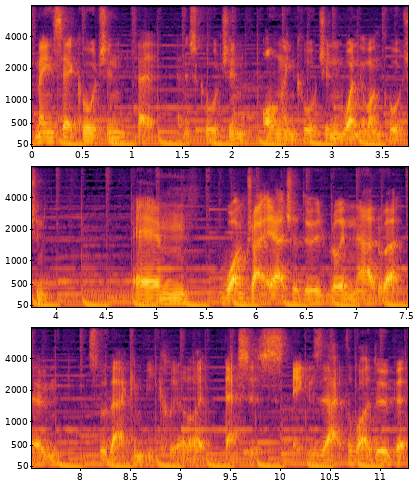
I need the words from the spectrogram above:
mindset coaching fitness coaching online coaching one-to-one coaching. Um, what i'm trying to actually do is really narrow it down so that I can be clear like this is exactly what I do, but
